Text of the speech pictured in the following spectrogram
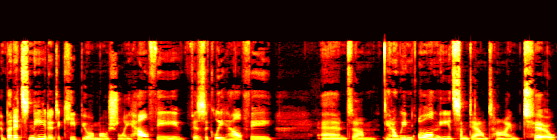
but it's needed to keep you emotionally healthy, physically healthy. And, um, you know, we all need some downtime too.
